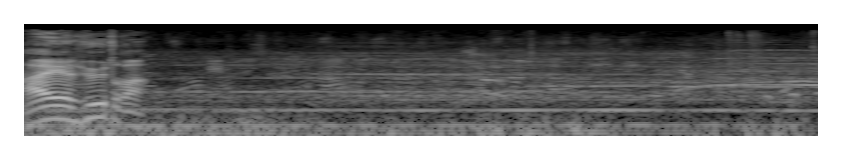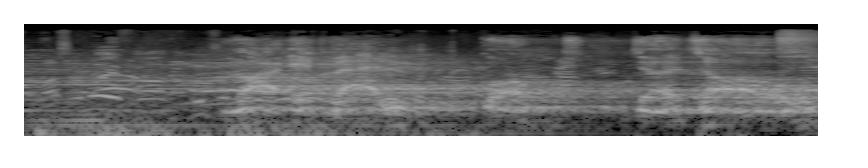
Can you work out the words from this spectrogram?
Heil Hydra. Hvor et valg går det er dog.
